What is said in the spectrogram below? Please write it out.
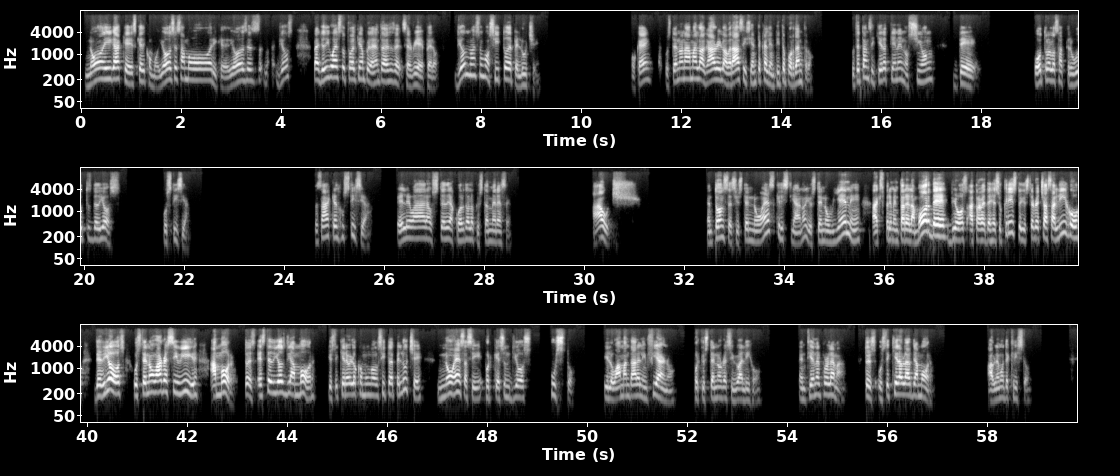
No diga que es que como Dios es amor y que Dios es Dios. Bueno, Yo digo esto todo el tiempo y la gente a veces se, se ríe, pero Dios no es un osito de peluche. ¿Ok? Usted no nada más lo agarra y lo abraza y siente calientito por dentro. Usted tan siquiera tiene noción de otro de los atributos de Dios, justicia. ¿Usted sabe qué es justicia? Él le va a dar a usted de acuerdo a lo que usted merece. Ouch. Entonces, si usted no es cristiano y usted no viene a experimentar el amor de Dios a través de Jesucristo y usted rechaza al Hijo de Dios, usted no va a recibir amor. Entonces, este Dios de amor, y usted quiere verlo como un osito de peluche, no es así porque es un Dios justo y lo va a mandar al infierno porque usted no recibió al Hijo. ¿Entiende el problema? Entonces, usted quiere hablar de amor. Hablemos de Cristo.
